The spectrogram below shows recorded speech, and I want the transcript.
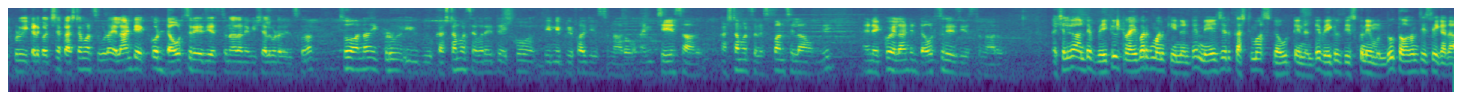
ఇప్పుడు ఇక్కడికి వచ్చిన కస్టమర్స్ కూడా ఎలాంటి ఎక్కువ డౌట్స్ రేజ్ చేస్తున్నారు అనే విషయాలు కూడా తెలుసుకుందాం. సో అన్న ఇప్పుడు కస్టమర్స్ ఎవరైతే ఎక్కువ దీన్ని ప్రిఫర్ చేస్తున్నారో అండ్ చేశారు కస్టమర్స్ రెస్పాన్స్ ఎలా ఉంది? అండ్ ఎక్కువ ఎలాంటి డౌట్స్ రేజ్ చేస్తున్నారు? యాక్చువల్గా అంటే వెహికల్ డ్రైవర్కి మనకి ఏంటంటే మేజర్ కస్టమర్స్ డౌట్ ఏంటంటే వెహికల్ తీసుకునే ముందు థౌసండ్ సీసీ కదా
